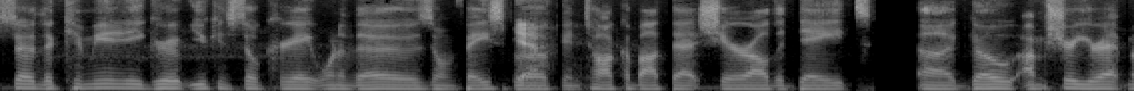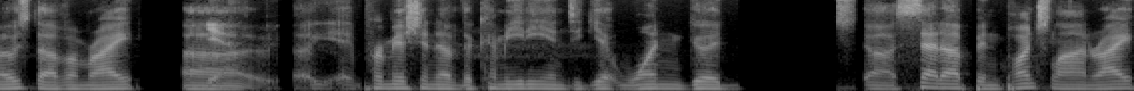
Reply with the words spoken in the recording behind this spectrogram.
so the community group, you can still create one of those on Facebook and talk about that. Share all the dates. Uh, go. I'm sure you're at most of them, right? Uh, uh, Permission of the comedian to get one good uh, setup and punchline, right?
